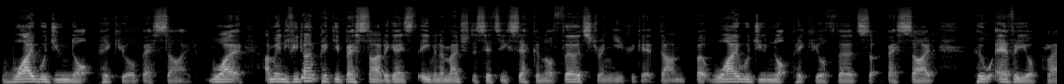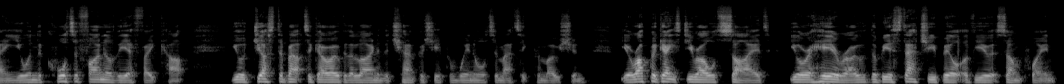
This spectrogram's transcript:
Why would you not pick your best side? Why? I mean, if you don't pick your best side against even a Manchester City second or third string, you could get done. But why would you not pick your third best side, whoever you're playing? You're in the quarterfinal of the FA Cup. You're just about to go over the line in the Championship and win automatic promotion. You're up against your old side. You're a hero. There'll be a statue built of you at some point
